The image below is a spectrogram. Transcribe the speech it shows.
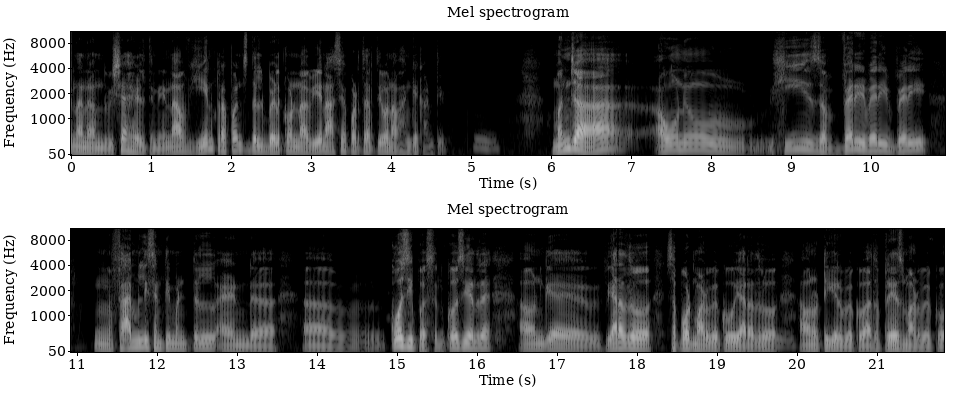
ನಾನು ಒಂದು ವಿಷಯ ಹೇಳ್ತೀನಿ. ನಾವು ಏನು ಪ್ರಪಂಚದಲ್ಲಿ ಬೆಳ್ಕೊಂಡು ನಾವು ಏನು ಆಸೆ ಪಡ್ತಾ ಇರ್ತೀವೋ ನಾವು ಹಾಗೆ ಕಾಣ್ತೀವಿ. ಮಂಜ ಅವನು he is a very very very family sentimental and cosy person cosy ಅಂದರೆ ಅವನಿಗೆ ಯಾರಾದರೂ ಸಪೋರ್ಟ್ ಮಾಡಬೇಕು ಯಾರಾದರೂ ಅವನೊಟ್ಟಿಗೆ ಇರಬೇಕು ಅಥವಾ ಪ್ರೇಸ್ ಮಾಡಬೇಕು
